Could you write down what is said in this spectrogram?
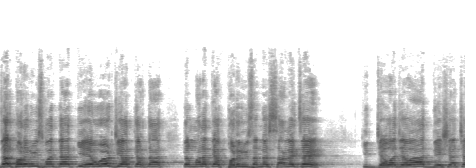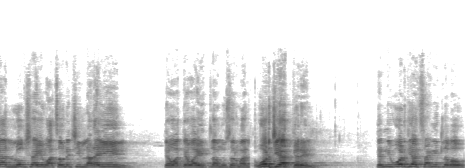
जर फडणवीस म्हणतात की हे वोट जिहाद करतात तर मला त्या फडणवीसांना सांगायचंय की जेव्हा जेव्हा देशाच्या लोकशाही वाचवण्याची लढाई येईल तेव्हा तेव्हा इथला मुसलमान वोट जिहाद करेल. त्यांनी वोट जिहाद सांगितलं भाऊ.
